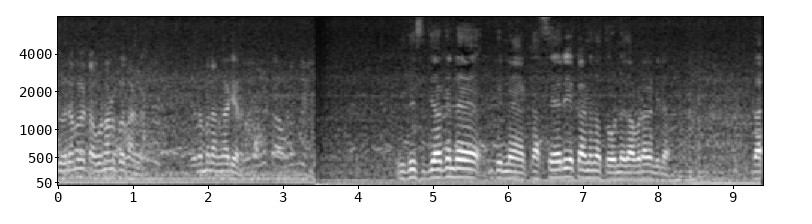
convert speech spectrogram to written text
ചൂരമല ടൗണാണ് ഇപ്പോൾ കാണുന്നത്. ചൂരമല അങ്ങാടിയാണ്. ഇത് സിദ്ധാർത്ഥന്റെ പിന്നെ കസേരയൊക്കെ ആണെന്നാ തോന്നുന്നത് അവിടെ കണ്ടില്ല. ഇതാ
